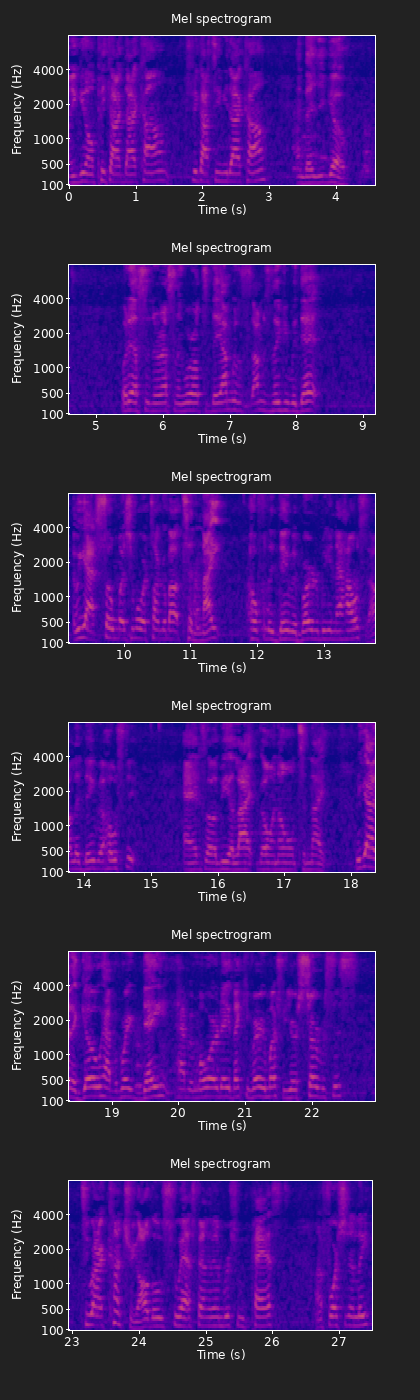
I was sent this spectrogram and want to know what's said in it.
or you get on Peacock.com, PeacockTV.com, and there you go. What else in the wrestling world today? I'm gonna I'm just leave you with that. We got so much more to talk about tonight. Hopefully, David Bird will be in the house. I'll let David host it. And it's to be a lot going on tonight. We got to go. Have a great day. Have a more day. Thank you very much for your services to our country. All those who have family members who passed, unfortunately,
